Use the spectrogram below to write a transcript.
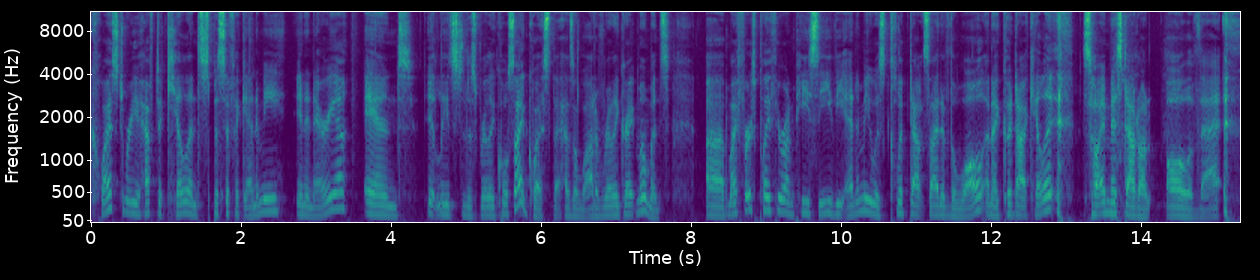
quest where you have to kill a specific enemy in an area, and it leads to this really cool side quest that has a lot of really great moments. Uh, my first playthrough on PC, the enemy was clipped outside of the wall and I could not kill it, so I missed out on all of that,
